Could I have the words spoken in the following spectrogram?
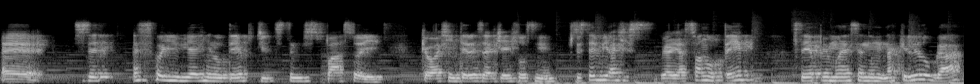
é, se você- essas coisas de viagem no tempo, de de espaço aí, que eu achei interessante. Ele falou assim, se você viaja, viajar só no tempo, você ia permanecendo naquele lugar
